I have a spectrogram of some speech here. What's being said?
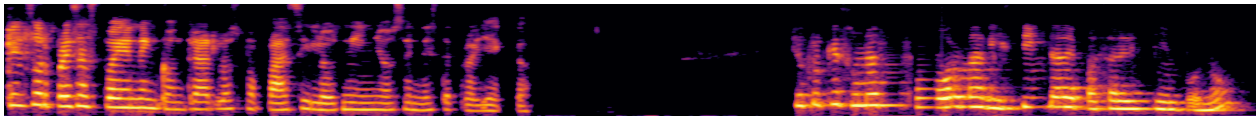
¿Qué sorpresas pueden encontrar los papás y los niños en este proyecto? Yo creo que es una forma distinta de pasar el tiempo, ¿no?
